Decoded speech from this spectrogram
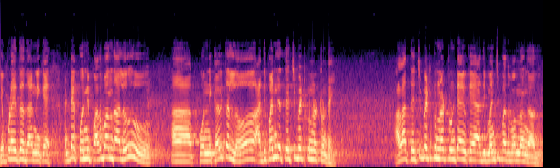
ఎప్పుడైతే దాన్ని అంటే కొన్ని పదబంధాలు కొన్ని కవితల్లో అది పనిగా తెచ్చిపెట్టుకున్నట్టుంటాయి. అలా తెచ్చిపెట్టుకున్నట్టుంటే అవి అది మంచి పదబంధం కాదు.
